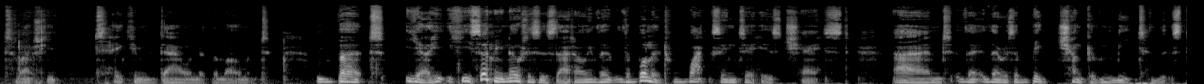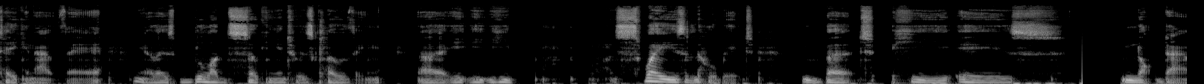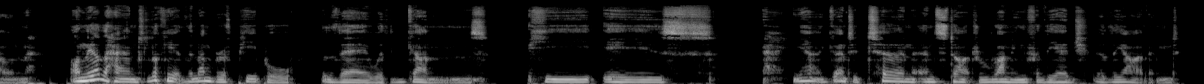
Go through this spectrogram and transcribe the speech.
to actually take him down at the moment. But yeah, he, he certainly notices that. I mean, the, the bullet whacks into his chest, and there, there is a big chunk of meat that's taken out there. You know, there's blood soaking into his clothing. Uh, he, he, he sways a little bit, but he is not down. On the other hand, looking at the number of people there with guns, he is yeah, I'm going to turn and start running for the edge of the island.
